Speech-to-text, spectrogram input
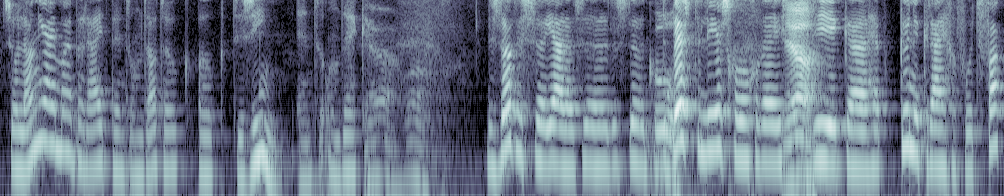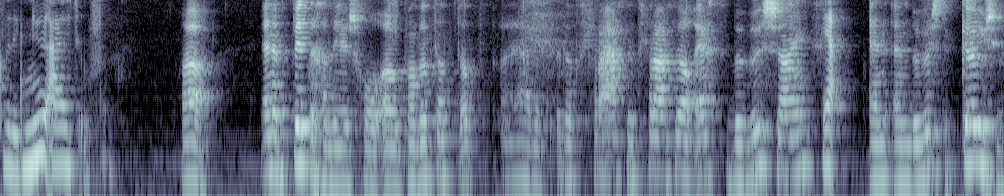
Zolang jij maar bereid bent om dat ook, ook te zien en te ontdekken. Ja, wow. Dus dat is, uh, ja, dat is, uh, dat is de, Cool. de beste leerschool geweest Ja. die ik uh, heb kunnen krijgen voor het vak wat ik nu uitoefen. Wauw. En een pittige leerschool ook. Want dat, dat, dat, ja, dat, dat vraagt, het vraagt wel echt bewustzijn. Ja. En een bewuste keuze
